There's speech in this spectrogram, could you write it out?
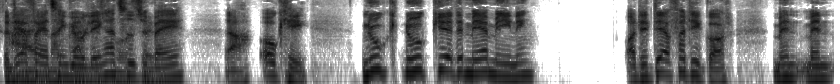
Så Ej, derfor, jeg vi var kaldte det længere tid tilbage. Ja, okay. Nu, nu giver det mere mening. Og det er derfor, det er godt. Men, men...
